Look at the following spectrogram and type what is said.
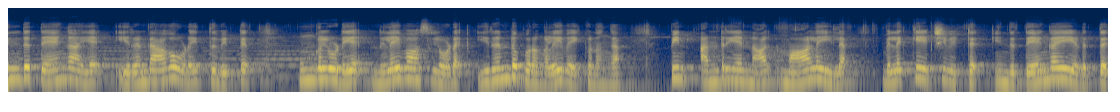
இந்த தேங்காயை இரண்டாக உடைத்து விட்டு உங்களுடைய நிலைவாசலோட இரண்டு புறங்களை வைக்கணுங்க. பின் அன்றைய நாள் மாலையில் விளக்கேற்றி விட்டு இந்த தேங்காயை எடுத்து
